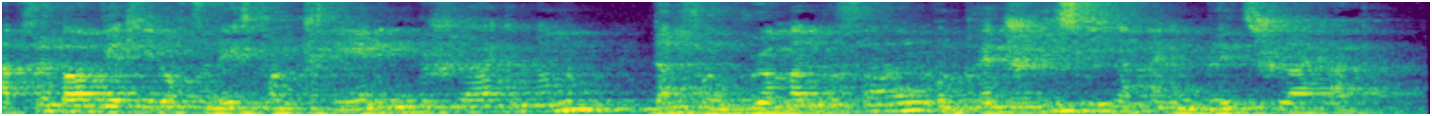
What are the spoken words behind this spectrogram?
Apfelbaum wird jedoch zunächst von Krähen in Beschlag genommen, dann von Würmern befallen und brennt schließlich nach einem Blitzschlag ab.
